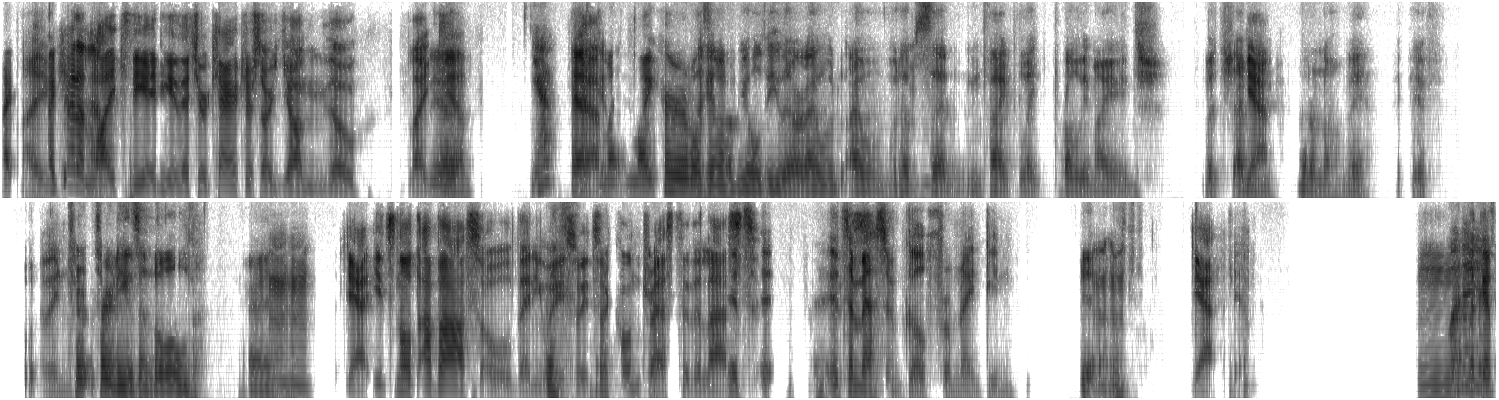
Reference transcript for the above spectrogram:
I, I kind of like the idea that your characters are young, though. Like, Yeah. Yeah. Yeah. Yeah. My, my career wasn't gonna be old either. I would I would have said, in fact, like probably my age. Which I mean, Yeah. I don't know if I mean, thirty isn't old, right? mhm. yeah, it's not Abbas old anyway, so it's a contrast to the last. it's it, it's a massive gulf from 19. Yeah, Mhm. Mm, okay. if?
